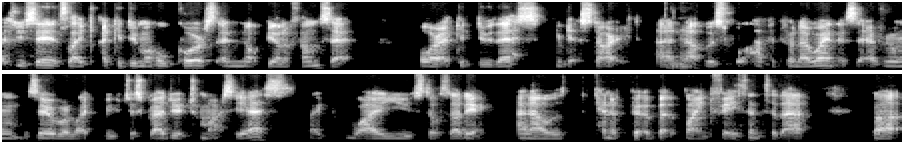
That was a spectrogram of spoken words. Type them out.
As you say, it's like I could do my whole course and not be on a film set or I could do this and get started. And yeah. that was what happened when I went, is that everyone was there were like, we've just graduated from RCS. Like, why are you still studying? And I was kind of put a bit of blind faith into that. But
